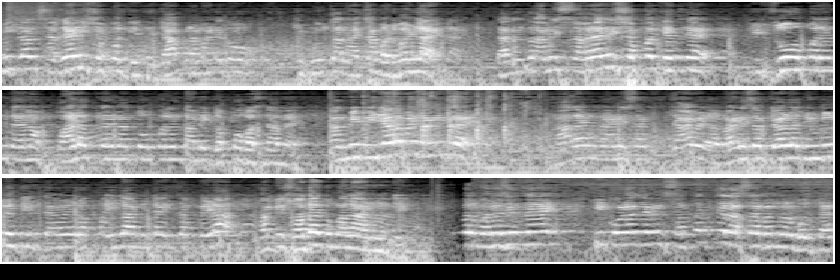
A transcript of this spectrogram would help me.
आम्ही काल सगळ्यांनी शपथ घेतली ज्याप्रमाणे तो चिपळूणचा नाचा बडबडलाय त्यानंतर आम्ही सगळ्यांनी शपथ घेतली आहे की जोपर्यंत त्यांना पाडत नाही ना तोपर्यंत आम्ही गप्प बसणार नाही. कारण मी मीडियाला पण सांगितलंय नारायण राणेसाहेब ज्या वेळेला राणेसाहेब ज्यावेळेला निवडून येतील त्यावेळेला पहिला मिठाईचा पेढा आम्ही स्वतः तुम्हाला आणून देईन मनसेचं आहे की कोणाच्याकडे सतत ते रासाहेबांवर बोलतात.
